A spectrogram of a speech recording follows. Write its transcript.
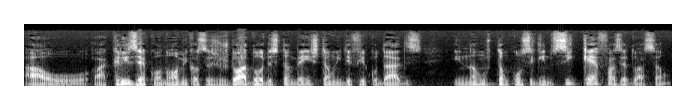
ao, à crise econômica, ou seja, os doadores também estão em dificuldades e não estão conseguindo sequer fazer doação?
